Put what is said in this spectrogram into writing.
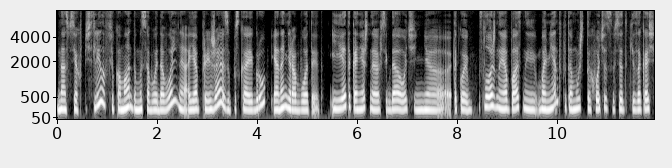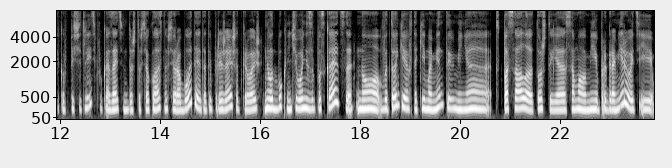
нас всех впечатлило, всю команду, мы собой довольны, а я приезжаю, запускаю игру, и она не работает. И это, конечно, всегда очень э, такой сложный и опасный момент, потому что хочется все таки заказчиков впечатлить, показать им то, что все классно, все работает, а ты приезжаешь, открываешь ноутбук, ничего не запускается, но в итоге в такие моменты меня спасало то, что я сама умею программировать, и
